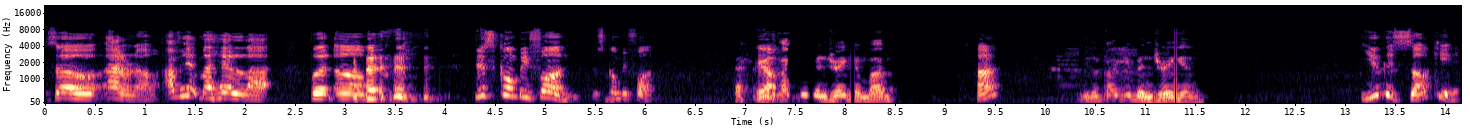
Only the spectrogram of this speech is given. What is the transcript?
So I don't know. I've hit my head a lot, but um, this is gonna be fun. This is gonna be fun, You Yeah. look like you've been drinking, bub. huh? You look like you've been drinking. You could suck it.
